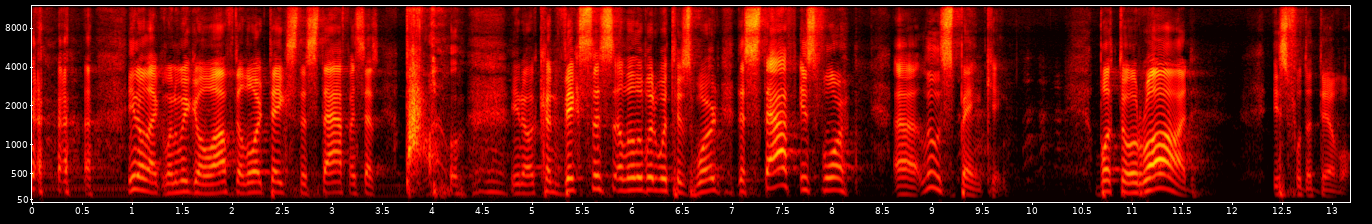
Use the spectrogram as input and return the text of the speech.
you know like when we go off the Lord takes the staff and says pow! You know convicts us a little bit with his word. The staff is for a uh, little spanking but the rod is for the devil.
